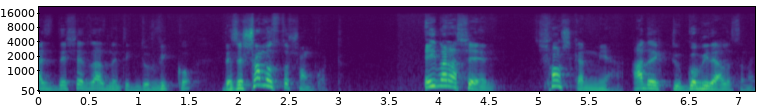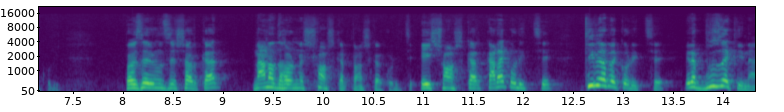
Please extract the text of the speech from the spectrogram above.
আজ দেশের রাজনৈতিক দুর্ভিক্ষ, দেশের সমস্ত সংকট। এইবার আসেন সংস্কার নিয়ে আরও একটু গভীরে আলোচনা করি। প্রফেসর ইউনুসের সরকার নানা ধরনের সংস্কার টংস্কার করিচ্ছে এই সংস্কার কারা করিচ্ছে, কীভাবে করিচ্ছে, এটা বুঝে কিনা,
